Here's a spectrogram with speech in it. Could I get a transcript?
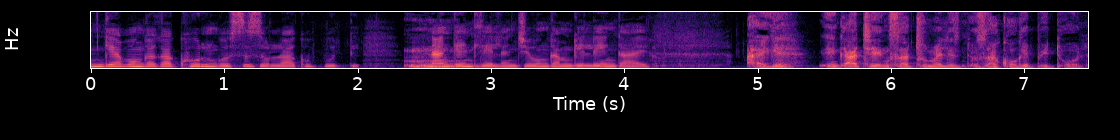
Ngiyabonga kakhulu ngosizo lwakho bhuti nangendlela nje ongamukele ngayo. ayike inkathi ngisathumela izinto zakho ke ePitoli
